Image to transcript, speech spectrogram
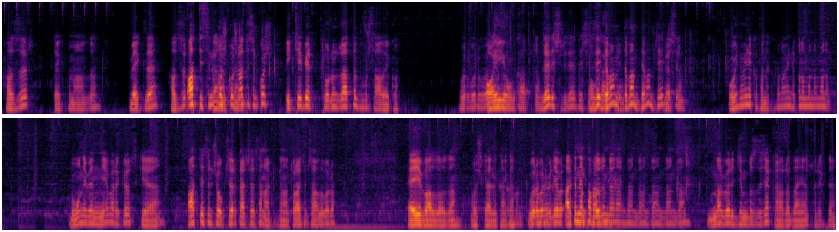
Hazır. Teknimi aldım. Bekle. Hazır. At dizini Ben koş koş at dizini koş. 2'ye 1. Torunuzu attım. Vur sağla Eko. Vur vur vur. Ay vur. 10 kattım. Z deşir Z deşir. On Z devam kalkmıyor. et devam devam Z deşir. attım. Oyna oyna kafana kafana oyna. Bunu bunu bunu. Bu onu ben niye bırakıyoruz ki ya? At desini çok güzel karşılasana arkadan. Turaç'ım sağlı vur. Eyvallah Ozan. Hoş geldin kanka. Adamın Vur vur bile vur. Arkandan iyi Pablo dön dön dön dön dön dön dön. Bunlar böyle cımbızlayacak aradan ya sürekli. Ben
